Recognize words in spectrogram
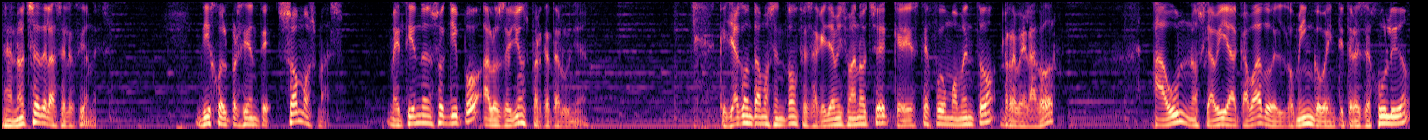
La noche de las elecciones. Dijo el presidente, somos más, metiendo en su equipo a los de Junts per Cataluña que ya contamos entonces aquella misma noche que este fue un momento revelador. Aún no se había acabado el domingo 23 de julio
